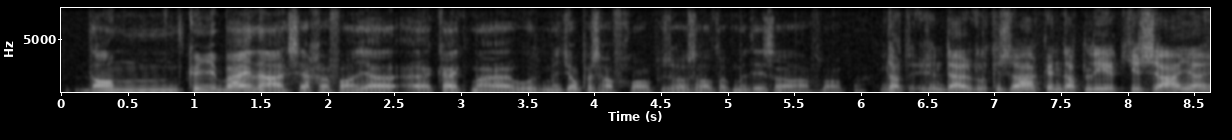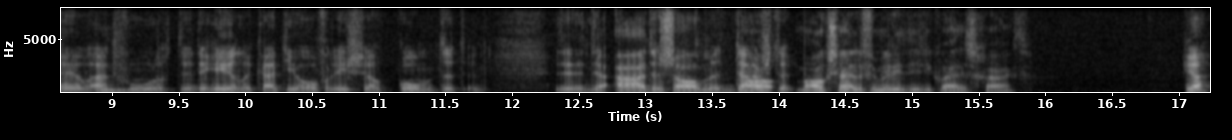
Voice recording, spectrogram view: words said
dan kun je bijna zeggen van ja, uh, kijk maar hoe het met Job is afgelopen, zo zal het ook met Israël aflopen. Dat is een duidelijke zaak en dat leert Jezaja heel uitvoerig. De, de heerlijkheid die over Israël komt, de, de, de aarde zal met duister... Maar, maar, ook zijn hele familie die die kwijt is geraakt. Ja,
